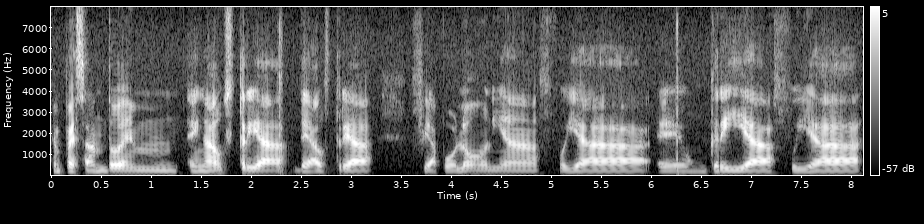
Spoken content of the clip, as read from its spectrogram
empezando en, en Austria, de Austria fui a Polonia, fui a eh, Hungría, fui a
